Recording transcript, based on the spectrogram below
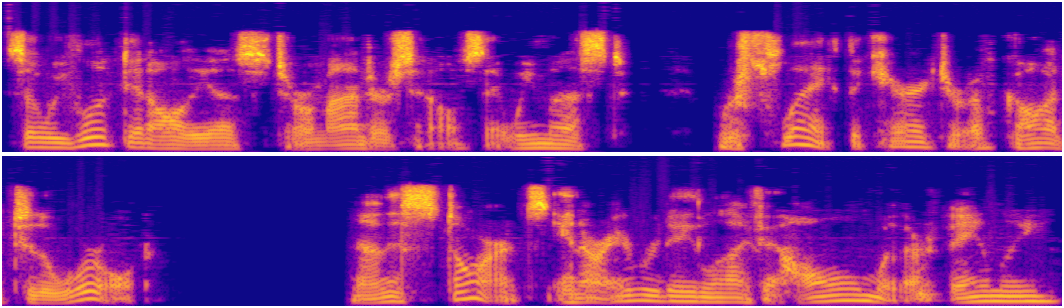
So we've looked at all this to remind ourselves that we must reflect the character of God to the world. Now, this starts in our everyday life at home with our family.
